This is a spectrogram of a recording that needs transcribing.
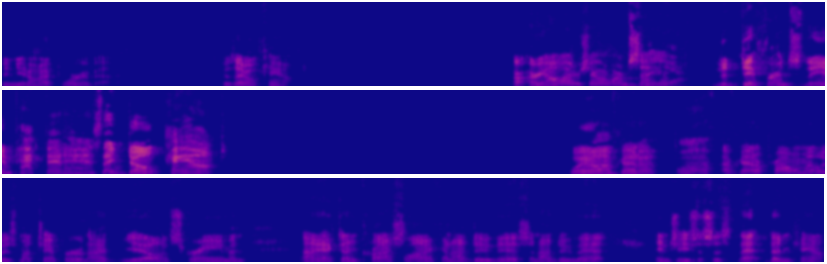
then you don't have to worry about it because they don't count. Are, are y'all understanding what I'm mm-hmm. saying? Yeah. The difference, the impact that has, they don't count. Well, I've got a boy, I've, I've got a problem. I lose my temper and I yell and scream and I act unchristlike and I do this and I do that. And Jesus says, that doesn't count.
